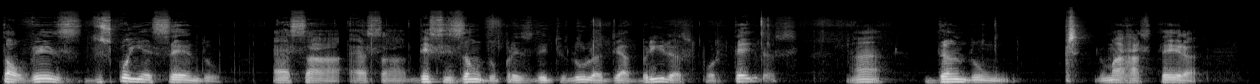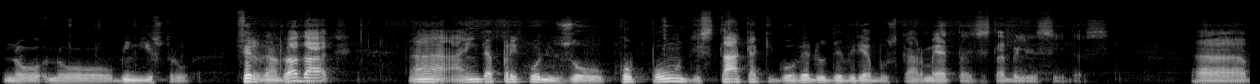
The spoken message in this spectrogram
talvez desconhecendo essa, essa decisão do presidente Lula de abrir as porteiras, né, dando um, uma rasteira no, no ministro Fernando Haddad, né, ainda preconizou, o Copom destaca que o governo deveria buscar metas estabelecidas. Uh,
